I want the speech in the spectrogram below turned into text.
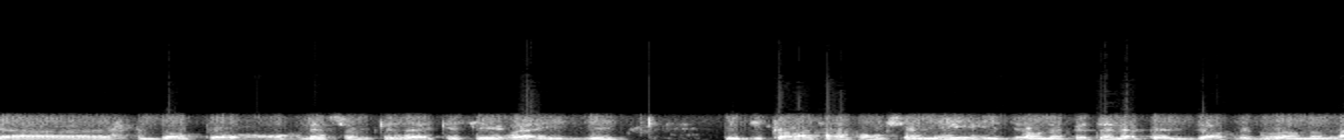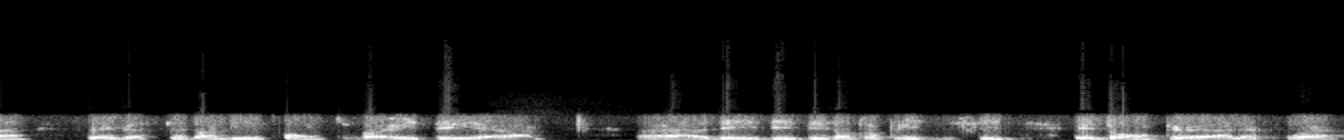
euh, donc, on assume que, c'est vrai. Il dit, il dit, comment ça a fonctionné? Il dit, on a fait un appel d'offres. Le gouvernement va investir dans des fonds qui vont aider des, des, des, entreprises d'ici. Et donc, à la fois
